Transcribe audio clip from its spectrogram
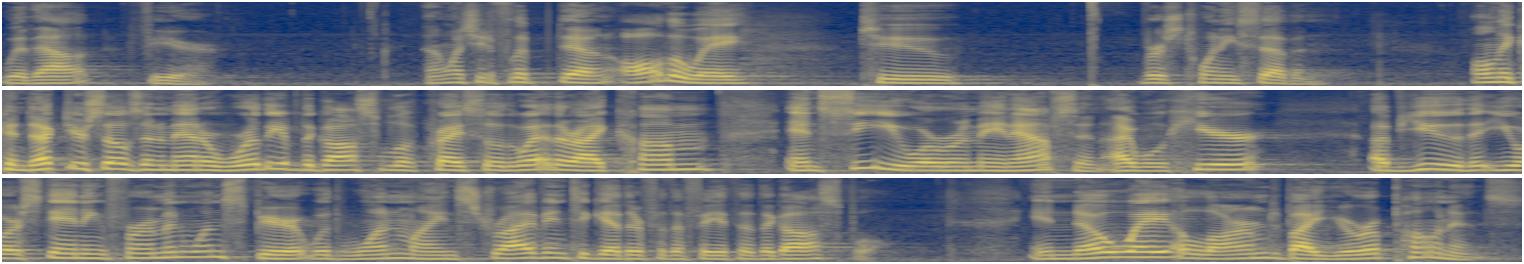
without fear now i want you to flip down all the way to verse 27 only conduct yourselves in a manner worthy of the gospel of christ so that whether i come and see you or remain absent i will hear of you that you are standing firm in one spirit with one mind, striving together for the faith of the gospel. In no way alarmed by your opponents,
